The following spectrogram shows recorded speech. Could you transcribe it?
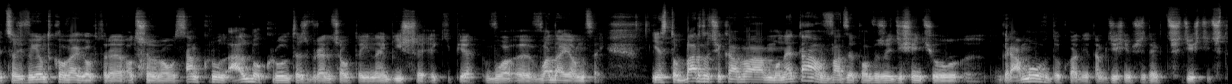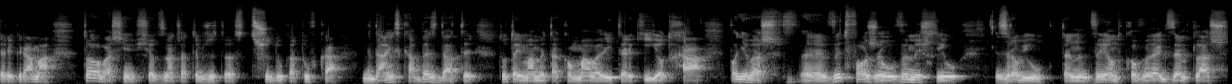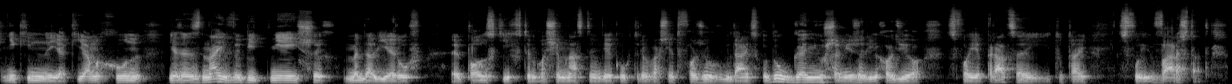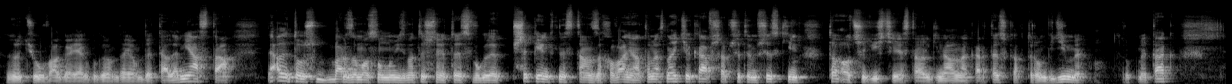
coś wyjątkowego, które otrzymywał sam król, albo król też wręczał tej najbliższej ekipie wła- władającej. Jest to bardzo ciekawa moneta o wadze powyżej 10 gramów, dokładnie tam 10,34 grama. To właśnie się odznacza tym, że to jest 3 dukatówka gdańska bez daty. Tutaj mamy taką małe literki JH, ponieważ e, wytworzył, wymyślił, zrobił ten wyjątkowy egzemplarz nikt inny jak Jan Hun, jeden z najwybitniejszych medalierów e, polskich w tym XVIII wieku, który właśnie tworzył w Gdańsku. Był geniuszem, jeżeli chodzi o swoje prace i tutaj swój warsztat. Zwrócił uwagę, jak wyglądają detale miasta, ale to już bardzo mocno numizmatycznie, to jest w ogóle przepiękny stan zachowania. Natomiast najciekawsza przy tym wszystkim to oczywiście jest ta oryginalna karteczka, którą widzimy. O, zróbmy tak.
